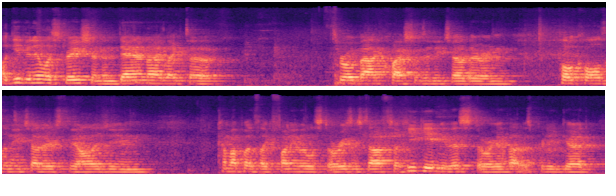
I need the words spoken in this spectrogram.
I'll give you an illustration, and Dan and I like to throw back questions at each other and poke holes in each other's theology and come up with like funny little stories and stuff. So he gave me this story. I thought it was pretty good.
